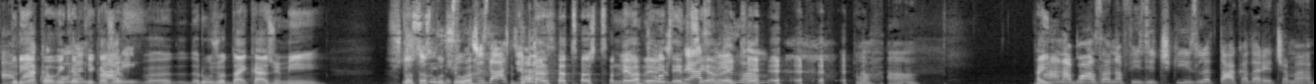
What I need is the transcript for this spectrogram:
А Дури ако викам ќе коментари? е, Ружо, дај кажи ми што, Што се ми се случува. случи да, затоа што немам евиденција не веќе. Аха. Па и А на база на физички изглед така да речеме.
